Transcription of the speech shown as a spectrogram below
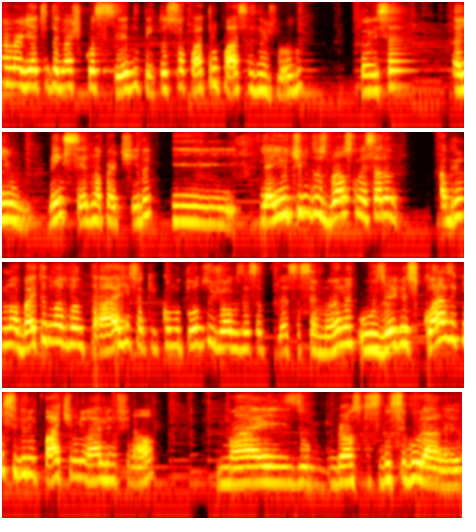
Lamar Jackson também machucou cedo, tentou só quatro passes no jogo. Então ele saiu bem cedo na partida. E, e aí o time dos Browns começaram abrindo uma baita de uma vantagem, só que como todos os jogos dessa, dessa semana, os Ravens quase conseguiram empate no milagre no final mas o Browns conseguiu segurar, né?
